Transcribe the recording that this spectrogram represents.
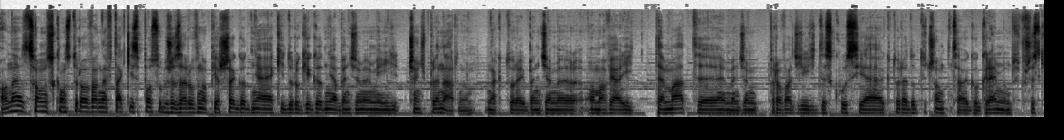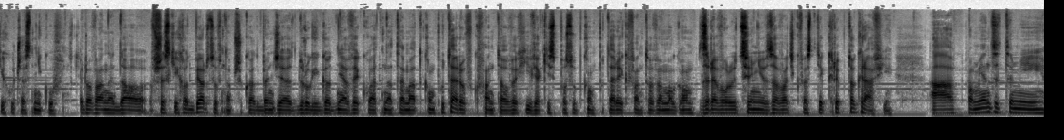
One są skonstruowane w taki sposób, że zarówno pierwszego dnia, jak i drugiego dnia będziemy mieli część plenarną, na której będziemy omawiali tematy, będziemy prowadzili dyskusje, które dotyczą całego gremium, wszystkich uczestników, skierowane do wszystkich odbiorców. Na przykład będzie drugiego dnia wykład na temat komputerów kwantowych i w jaki sposób komputery kwantowe mogą zrewolucjonizować kwestię kryptografii a pomiędzy tymi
